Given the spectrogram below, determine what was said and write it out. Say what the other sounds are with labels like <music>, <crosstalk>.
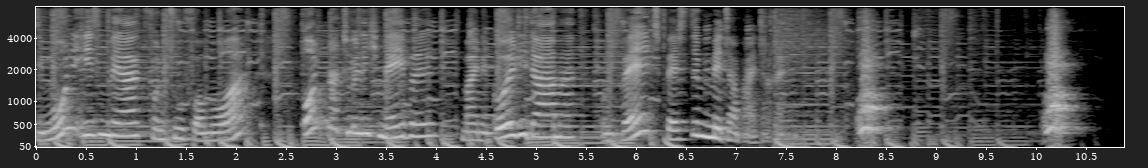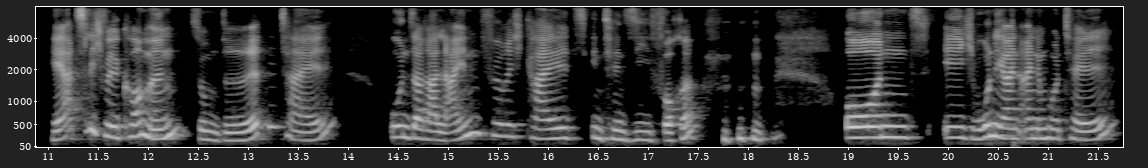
Simone Isenberg von Two for More und natürlich Mabel, meine Goldie-Dame und weltbeste Mitarbeiterin. Herzlich willkommen zum dritten Teil unserer Leinenführigkeitsintensivwoche. <laughs> Und ich wohne ja in einem Hotel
